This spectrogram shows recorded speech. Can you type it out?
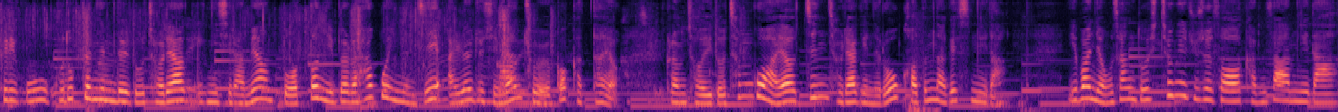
그리고 구독자님들도 절약인이시라면 또 어떤 이별을 하고 있는지 알려주시면 좋을 것 같아요. 그럼 저희도 참고하여 찐 절약인으로 거듭나겠습니다. 이번 영상도 시청해주셔서 감사합니다.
